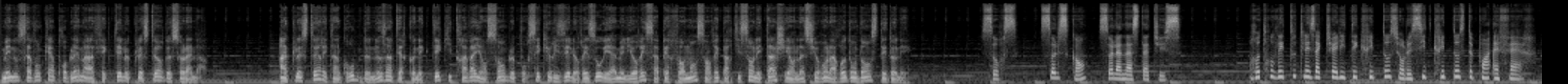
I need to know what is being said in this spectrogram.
mais nous savons qu'un problème a affecté le cluster de Solana. Un cluster est un groupe de nœuds interconnectés qui travaillent ensemble pour sécuriser le réseau et améliorer sa performance en répartissant les tâches et en assurant la redondance des données. Source Solscan, Solana Status. Retrouvez toutes les actualités crypto sur le site cryptost.fr.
